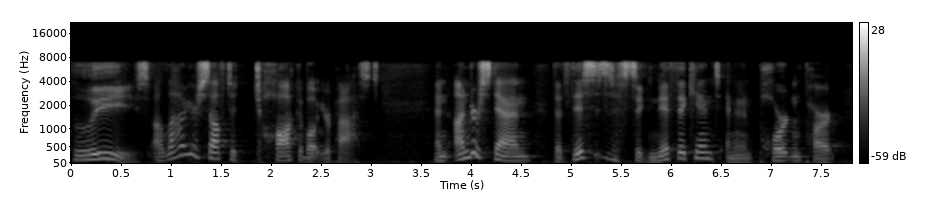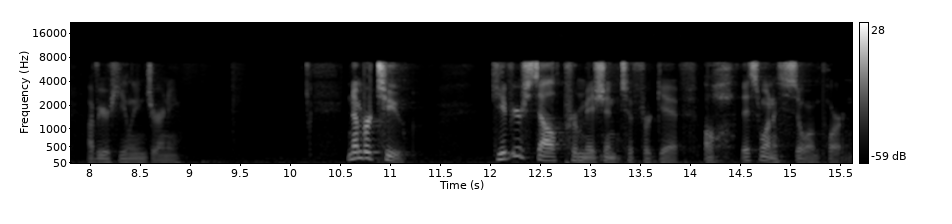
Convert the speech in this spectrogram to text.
please allow yourself to talk about your past and understand that this is a significant and an important part of your healing journey. Number two, give yourself permission to forgive. Oh, this one is so important.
